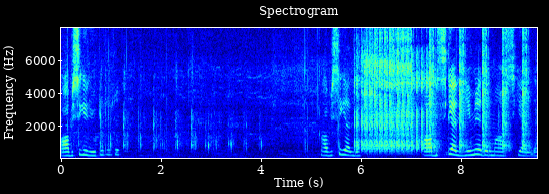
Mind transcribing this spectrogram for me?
Abisi geliyor. Dur dur dur. Abisi geldi. Abisi geldi. Yemin ederim abisi geldi.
